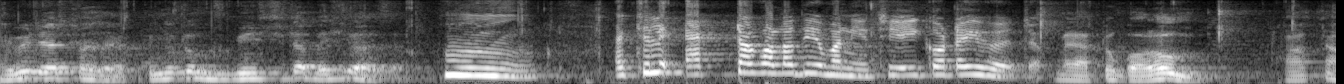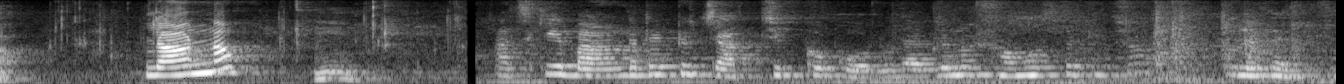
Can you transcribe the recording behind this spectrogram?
হেভি টেস্ট হয়েছে কিন্তু একটু মিষ্টিটা বেশি হয়েছে। হুম অ্যাকচুয়ালি একটা কলা দিয়ে বানিয়েছি এই কটাই হয়েছে। মানে এত গরম দাঁড়ান না? হুম। আজকে বারান্দাটা একটু চাকচিক্য করব যার জন্য সমস্ত কিছু তুলে ফেলছি।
